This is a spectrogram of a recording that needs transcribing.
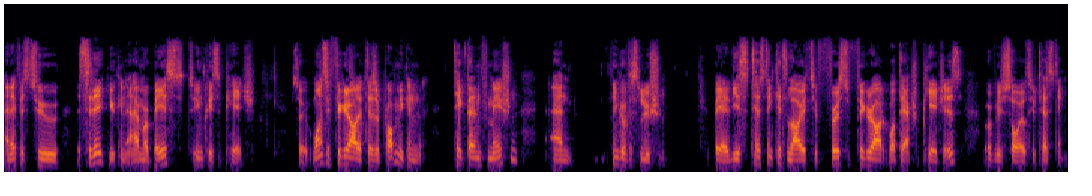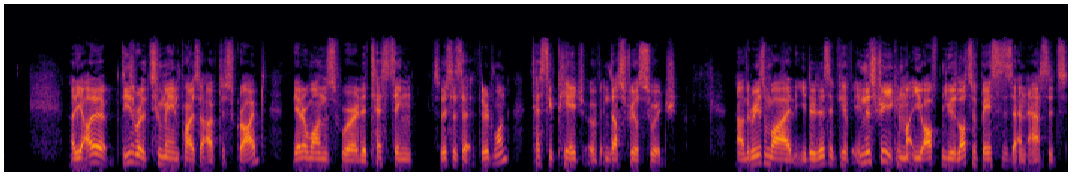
And if it's too acidic, you can add more base to increase the pH. So once you figure out if there's a problem, you can take that information and think of a solution. But yeah, these testing kits allow you to first figure out what the actual pH is of your soils you're testing. Now the other, these were the two main parts that I've described. The other ones were the testing, so this is a third one, testing pH of industrial sewage. Now the reason why you do this, if you have industry, you can you often use lots of bases and acids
